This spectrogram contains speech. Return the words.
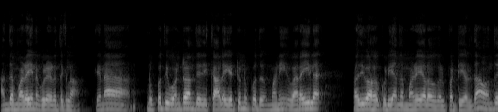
அந்த மழைன்னு கூட எடுத்துக்கலாம். ஏன்னா முப்பத்தி ஒன்றாம் தேதி காலை எட்டு முப்பது மணி வரையில் பதிவாகக்கூடிய அந்த மழை அளவுகள் பட்டியல் தான் வந்து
